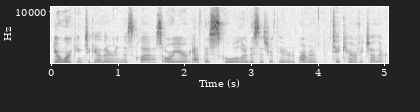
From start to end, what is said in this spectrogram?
You're working together in this class, or you're at this school, or this is your theater department. Take care of each other.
